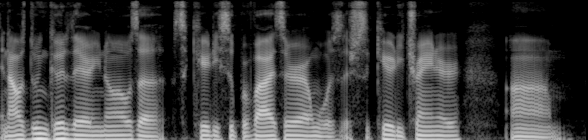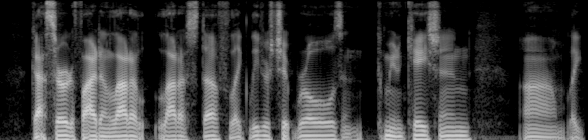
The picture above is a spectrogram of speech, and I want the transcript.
and I was doing good there. You know, I was a security supervisor. I was a security trainer. Um, got certified in a lot of lot of stuff like leadership roles and communication, um, like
